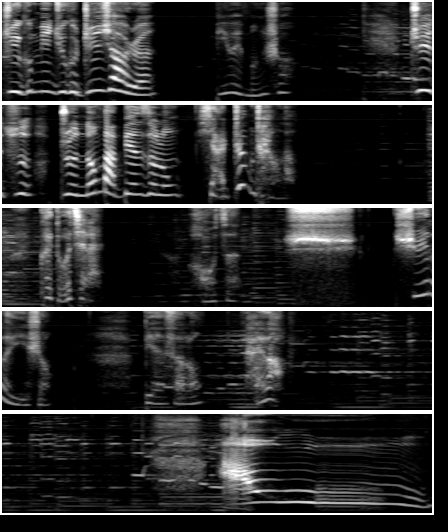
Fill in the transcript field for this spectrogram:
这个面具可真吓人，比尾蒙说。这次准能把变色龙吓正常了。快躲起来！猴子嘘嘘了一声，变色龙来了！嗷呜！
